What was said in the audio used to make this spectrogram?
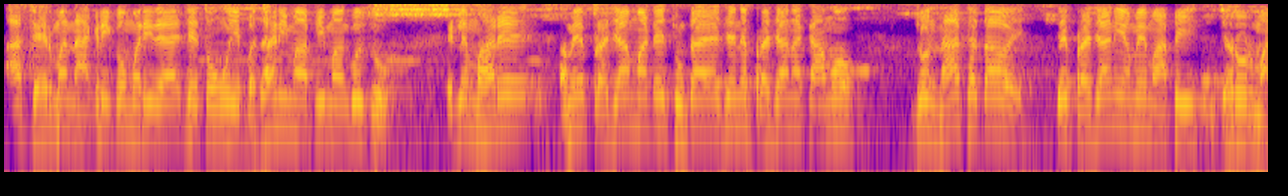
આ શહેરમાં નાગરિકો મરી રહ્યા છે તો હું એ બધાની માફી માંગુ છું. એટલે મારે, અમે પ્રજા માટે ચૂંટાયા છે અને પ્રજાના કામો જો ના થતા હોય તો એ પ્રજાની અમે માફી જરૂર માંગીએ.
